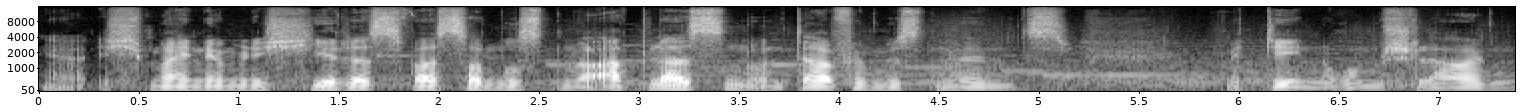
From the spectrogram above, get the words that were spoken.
Ja, ich meine nämlich hier das Wasser mussten wir ablassen und dafür müssten wir uns mit denen rumschlagen.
